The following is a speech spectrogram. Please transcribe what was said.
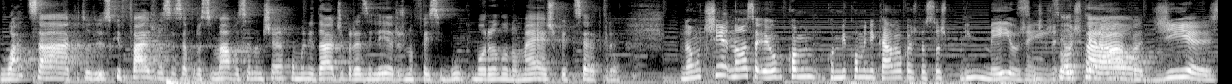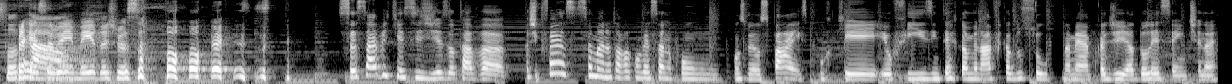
o WhatsApp, tudo isso que faz você se aproximar. Você não tinha comunidade de brasileiros no Facebook morando no México, etc. Não tinha. Nossa, eu me comunicava com as pessoas por e-mail, gente. Sim, eu esperava dias para receber e-mail das pessoas. Você sabe que esses dias eu tava. Acho que foi essa semana eu tava conversando com, com os meus pais, porque eu fiz intercâmbio na África do Sul, na minha época de adolescente, né?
